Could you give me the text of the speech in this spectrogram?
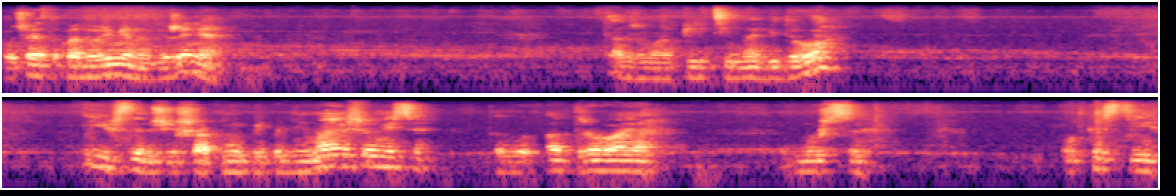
Получается такое одновременное движение. Также можно перейти на бедро. И в следующий шаг мы приподнимаемся вместе, как бы отрывая мышцы от кости.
